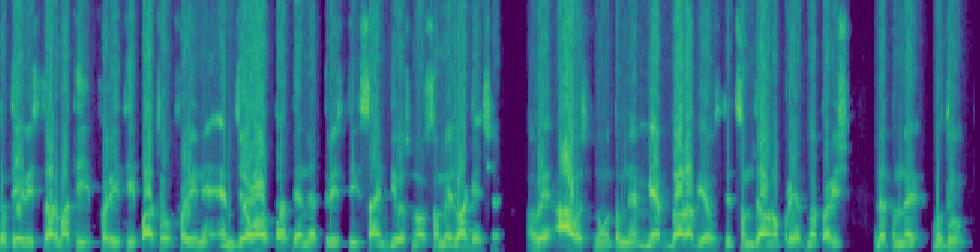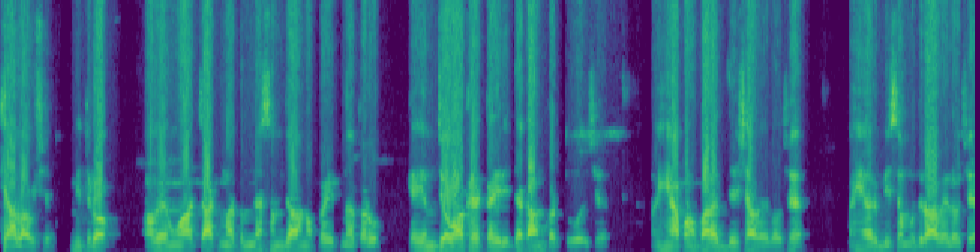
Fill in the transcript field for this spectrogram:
તો તે વિસ્તારમાંથી ફરીથી પાછો ફરીને એમ જેવો આવતા તેને ત્રીસથી સાઠ દિવસનો સમય લાગે છે. હવે આ વસ્તુ હું તમને મેપ દ્વારા વ્યવસ્થિત સમજાવવાનો પ્રયત્ન કરીશ એટલે તમને વધુ ખ્યાલ આવશે. મિત્રો, હવે હું આ ચાર્ટમાં તમને સમજાવવાનો પ્રયત્ન કરું કે એમ જેવો આખરે કઈ રીતે કામ કરતું હોય છે. અહીં આપણો ભારત દેશ આવેલો છે. અહીં અરબી સમુદ્ર આવેલો છે.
